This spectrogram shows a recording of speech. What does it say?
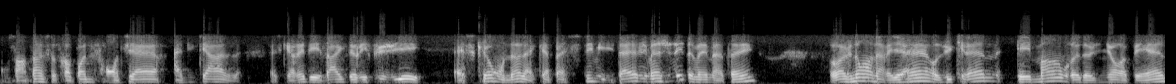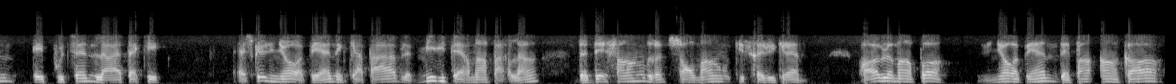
On s'entend que ce ne sera pas une frontière amicale. Est-ce qu'il y aurait des vagues de réfugiés? Est-ce qu'on a la capacité militaire? Imaginez demain matin, revenons en arrière, l'Ukraine est membre de l'Union européenne et Poutine l'a attaqué. Est-ce que l'Union européenne est capable, militairement parlant, de défendre son membre qui serait l'Ukraine? Probablement pas. L'Union européenne dépend encore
